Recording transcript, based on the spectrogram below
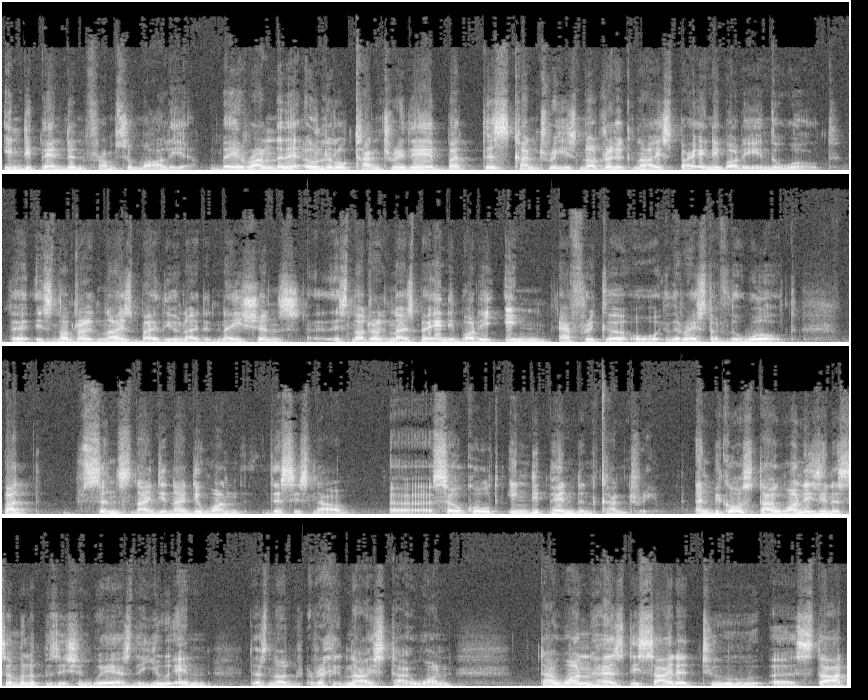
independent from Somalia. They run their own little country there, but this country is not recognized by anybody in the world. It's not recognized by the United Nations. It's not recognized by anybody in Africa or the rest of the world. But since 1991, this is now a so called independent country. And because Taiwan is in a similar position, whereas the UN does not recognize Taiwan, Taiwan has decided to uh, start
